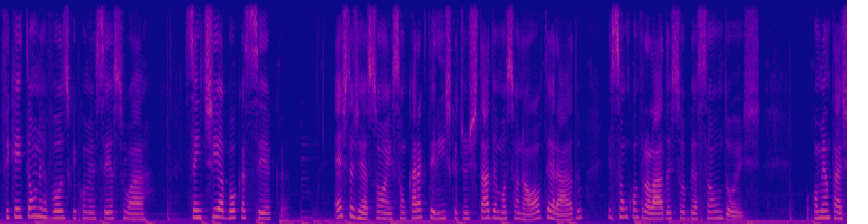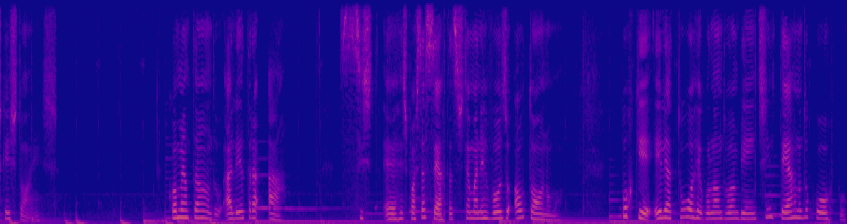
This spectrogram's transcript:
fiquei tão nervoso que comecei a suar, Sentir a boca seca. Estas reações são características de um estado emocional alterado e são controladas sob a ação 2. Vou comentar as questões. Comentando a letra A. É, resposta certa: sistema nervoso autônomo. Porque ele atua regulando o ambiente interno do corpo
